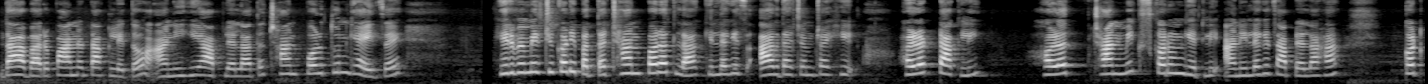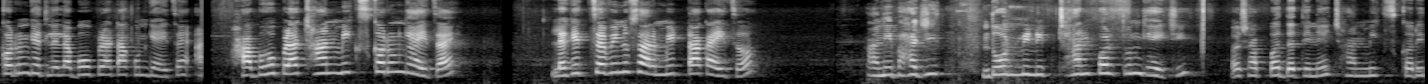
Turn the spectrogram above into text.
दहा बारा पानं टाकले तर आणि ही आपल्याला आता छान परतून घ्यायचं आहे हिरवी मिरची कढीपत्ता छान परतला की लगेच अर्धा चमचा ही हळद टाकली. हळद छान मिक्स करून घेतली आणि लगेच आपल्याला हा कट करून घेतलेला भोपळा टाकून घ्यायचा आहे हा भोपळा छान मिक्स करून घ्यायचा आहे लगेच चवीनुसार मीठ टाकायचं. आणि भाजी दोन मिनिट छान परतून घ्यायची. अशा पद्धतीने छान मिक्स करीत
